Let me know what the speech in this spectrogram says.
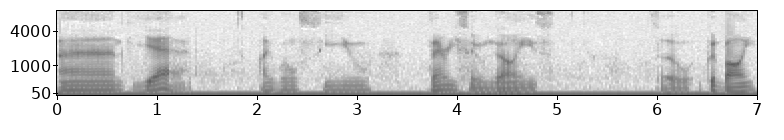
And yeah, I will see you very soon, guys. So goodbye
